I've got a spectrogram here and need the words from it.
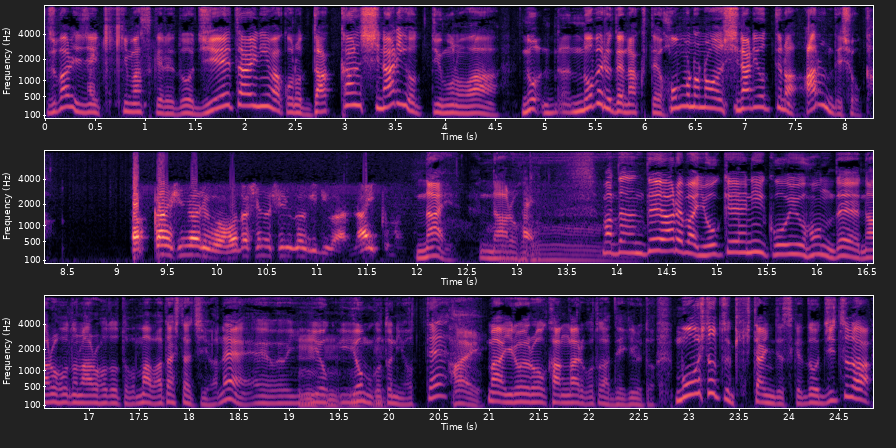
ズバリ聞きますけれど、はい、自衛隊にはこの奪還シナリオっていうものは、の、ノベルでなくて本物のシナリオっていうのはあるんでしょうか？奪還シナリオは私の知る限りはないと思います。ない。なるほど。はいまあ、であれば余計にこういう本で、なるほど、なるほどと、まあ、私たちはね、えー、読むことによって、はい、まあ、いろいろ考えることができると。もう一つ聞きたいんですけど、実は、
